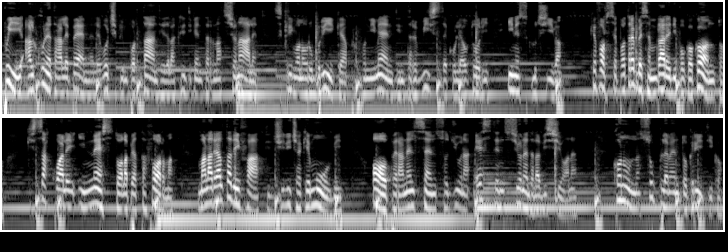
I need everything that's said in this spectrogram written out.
Qui alcune tra le penne, le voci più importanti della critica internazionale scrivono rubriche, approfondimenti, interviste con gli autori in esclusiva, che forse potrebbe sembrare di poco conto, chissà quale innesto alla piattaforma, ma la realtà dei fatti ci dice che Mubi opera nel senso di una estensione della visione, con un supplemento critico,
